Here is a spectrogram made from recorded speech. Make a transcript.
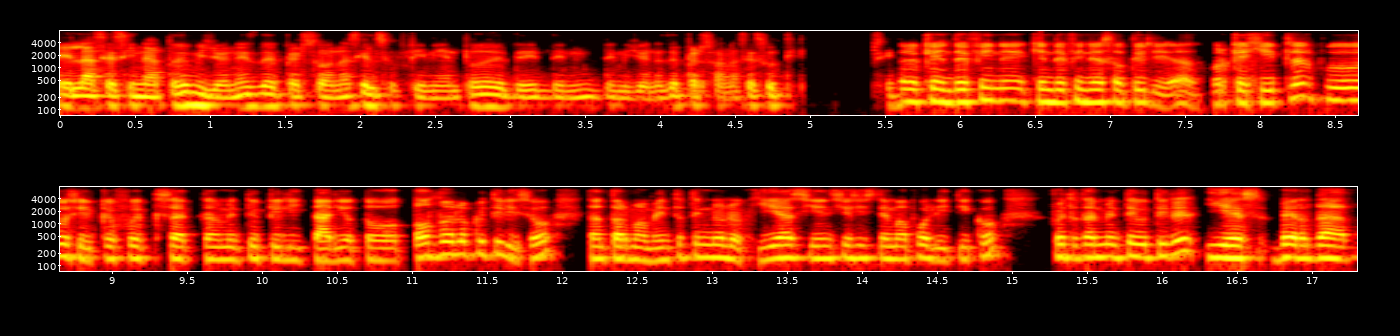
el asesinato de millones de personas y el sufrimiento de, de, de, millones de personas es útil. ¿sí? Pero ¿quién define, ¿quién define esa utilidad? Porque Hitler pudo decir que fue exactamente utilitario todo, todo lo que utilizó, tanto armamento, tecnología, ciencia, sistema político, fue totalmente útil y es verdad.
